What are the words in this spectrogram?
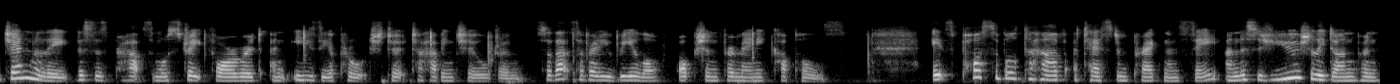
generally, this is perhaps the most straightforward and easy approach to, to having children. So that's a very real op option for many couples. It's possible to have a test in pregnancy, and this is usually done when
